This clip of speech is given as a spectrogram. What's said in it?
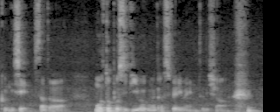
quindi sì è stato molto positivo come trasferimento diciamo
